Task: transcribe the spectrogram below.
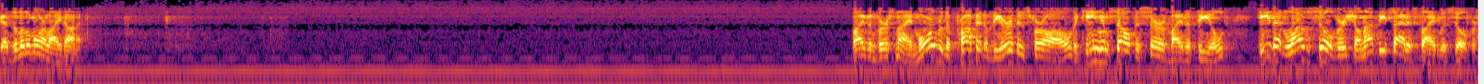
sheds a little more light on it. 5 and verse 9. Moreover, the profit of the earth is for all. The king himself is served by the field. He that loves silver shall not be satisfied with silver.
